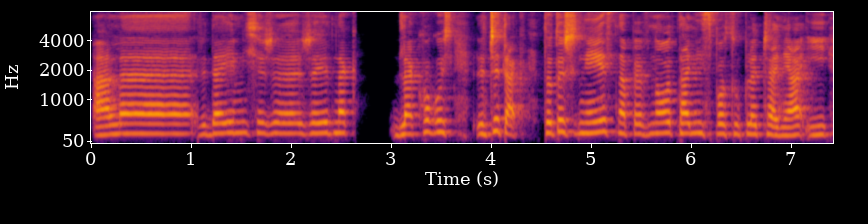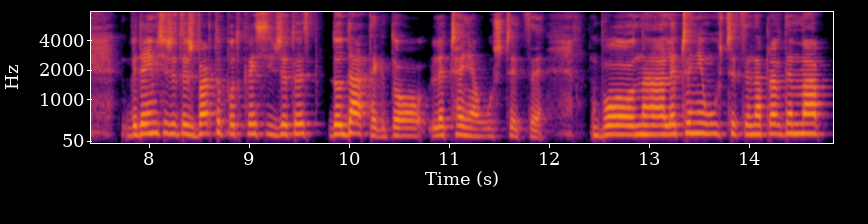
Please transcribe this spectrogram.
Ale wydaje mi się, że, że jednak dla kogoś, czy tak, to też nie jest na pewno tani sposób leczenia i wydaje mi się, że też warto podkreślić, że to jest dodatek do leczenia łuszczycy, bo na leczenie łuszczycy naprawdę ma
